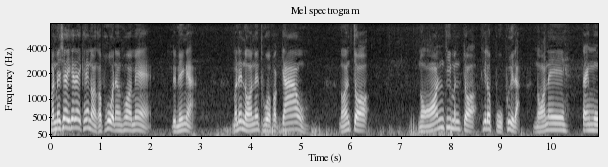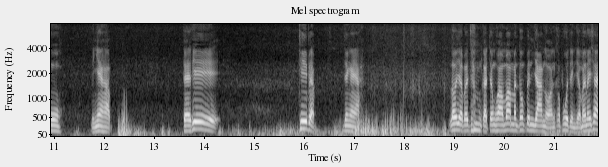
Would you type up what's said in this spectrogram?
มันไม่ใช่แค่ได้แค่หนอนข้าวโพดนะพ่อแม่เดอะเน็กเนี่ย มันได้หนอนในถั่วฝักยาวหนอนเจาะหนอนที่มันเจาะที่เราปลูกพืชอะหนอนในแตงโมอย่างเงี้ยครับ แต่ที่ที่แบบยังไงอะเราอย่าไปจำกัดจำความว่ามันต้องเป็นยาหนอนเขาพูดอย่างเดียวมันไม่ใช่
